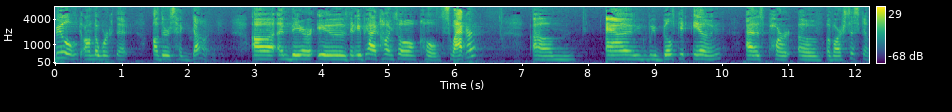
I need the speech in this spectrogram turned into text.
build on the work that others had done. Uh, and there is an API console called Swagger. Um, and we built it in as part of, of our system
